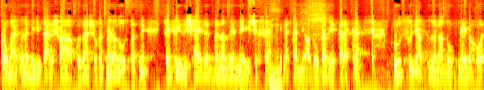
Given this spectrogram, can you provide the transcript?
próbáljuk meg a digitális vállalkozásokat megadóztatni, hiszen krízis helyzetben azért mégiscsak szert uh-huh. kéne tenni adóbevételekre. Plusz ugye a külön adók még, ahol,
